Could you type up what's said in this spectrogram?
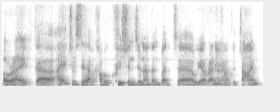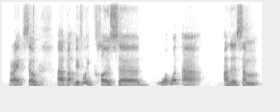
All right. Uh, I actually still have a couple of questions, Jonathan, but uh, we are running out of time. All right. So, uh, but before we close, uh, what what are, are there some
